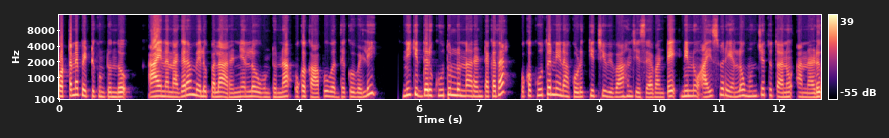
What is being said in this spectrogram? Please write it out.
పొట్టన పెట్టుకుంటుందో. ఆయన నగరం వెలుపల అరణ్యంలో ఉంటున్న ఒక కాపు వద్దకు వెళ్ళి నీకిద్దరు కూతుళ్ళున్నారంట కదా ఒక కూతుర్ని నా కొడుక్కిచ్చి వివాహం చేశావంటే నిన్ను ఐశ్వర్యంలో ముంచెత్తుతాను అన్నాడు.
